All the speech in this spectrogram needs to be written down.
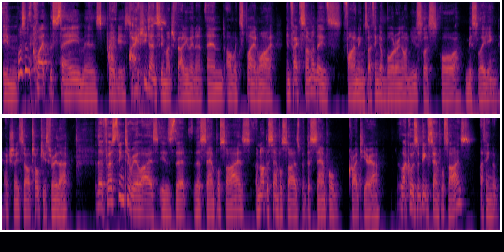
in. wasn't quite the same as previous. I actually don't see much value in it, and I'll explain why. In fact, some of these findings I think are bordering on useless or misleading, actually. So I'll talk you through that. The first thing to realize is that the sample size, or not the sample size, but the sample criteria, like it was a big sample size. I think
